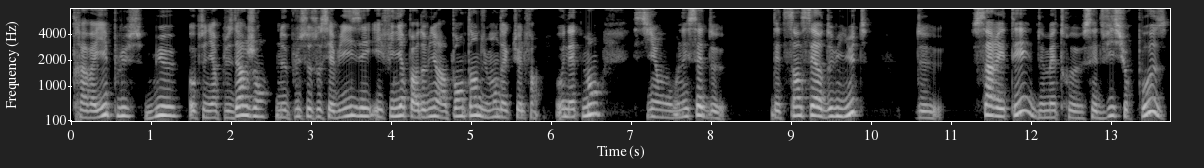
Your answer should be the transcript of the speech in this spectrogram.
Travailler plus, mieux, obtenir plus d'argent, ne plus se sociabiliser et finir par devenir un pantin du monde actuel. Enfin, honnêtement, si on, essaie de d'être sincère deux minutes, de s'arrêter, de mettre cette vie sur pause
